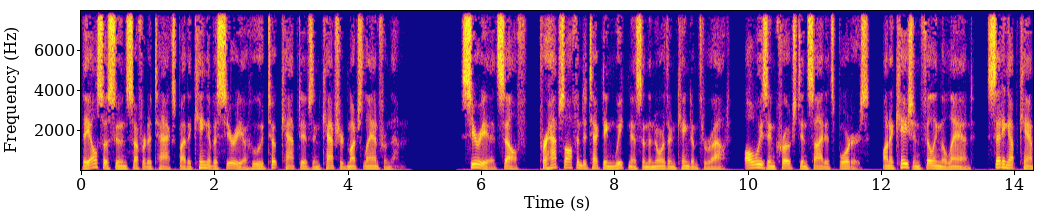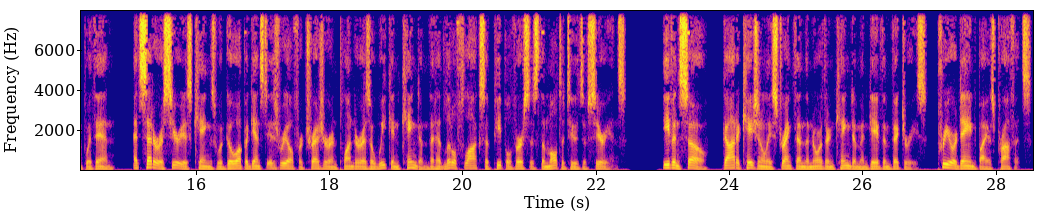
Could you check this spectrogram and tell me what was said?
they also soon suffered attacks by the king of Assyria who took captives and captured much land from them. Syria itself, perhaps often detecting weakness in the northern kingdom throughout, always encroached inside its borders, on occasion filling the land, setting up camp within, etc. Assyria's kings would go up against Israel for treasure and plunder as a weakened kingdom that had little flocks of people versus the multitudes of Syrians. Even so, God occasionally strengthened the northern kingdom and gave them victories, preordained by his prophets.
